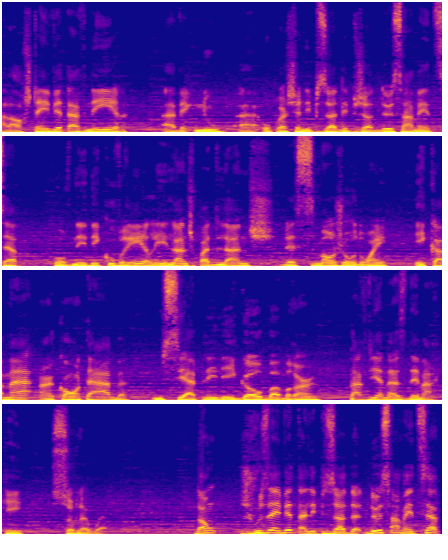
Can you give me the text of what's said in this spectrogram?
Alors, je t'invite à venir avec nous euh, au prochain épisode, l'épisode 227, pour venir découvrir les lunch pas lunch de Simon Jaudoin et comment un comptable, aussi appelé les gars au bas brun, parviennent à se démarquer sur le web. Donc, je vous invite à l'épisode 227.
